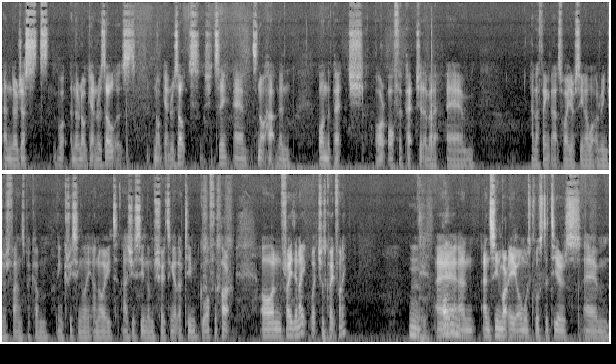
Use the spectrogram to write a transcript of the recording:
and they're just what, and they're not getting results. Not getting results, I should say. Um, it's not happening on the pitch or off the pitch at the minute. Um, and I think that's why you're seeing a lot of Rangers fans become increasingly annoyed as you've seen them shouting at their team go off the park on Friday night, which was quite funny. Mm. Uh, and and seeing Murty almost close to tears, um,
